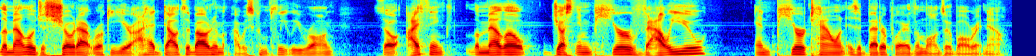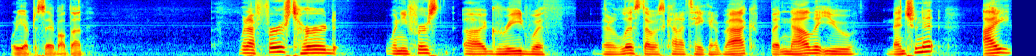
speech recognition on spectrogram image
LaMelo just showed out rookie year. I had doubts about him. I was completely wrong. So I think LaMelo just in pure value and pure talent is a better player than Lonzo Ball right now. What do you have to say about that? When I first heard, when you first uh, agreed with their list, I was kind of taken aback. But now that you mention it, I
